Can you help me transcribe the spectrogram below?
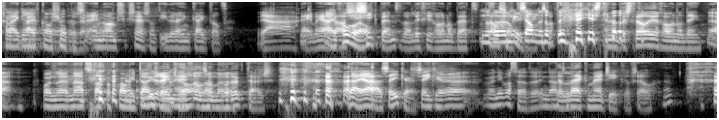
gelijk, live kan Ja, shoppen, Dat is zeg een maar. enorm succes, want iedereen kijkt dat. Ja, Nee, maar ja, Nee, als je wel. ziek bent, dan lig je gewoon op bed. Omdat er ook niks anders op tv is. En dan bestel je gewoon dat ding. ja. Gewoon eh, na het stappen kwam je thuis. Iedereen heeft wel, zo'n eh, product thuis. nou ja, zeker. Zeker, eh, wanneer was dat? De Lag Magic of zo. hè?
